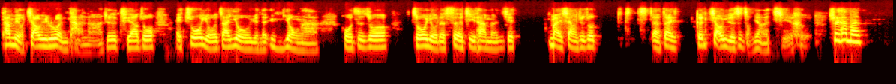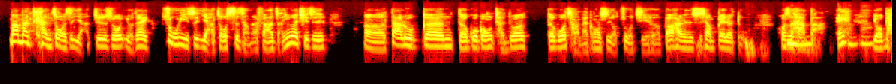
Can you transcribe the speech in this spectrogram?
他们有教育论坛啊，就是提到说哎桌游在幼儿园的运用啊，或者是说桌游的设计，他们一些迈向，就是说。呃，在跟教育的是怎么样的结合？所以他们慢慢看重的是亚，就是说有在注意是亚洲市场的发展。因为其实呃，大陆跟德国公很多德国厂牌公司有做结合，包含的是像贝勒读或是哈巴，哎、嗯，有帮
